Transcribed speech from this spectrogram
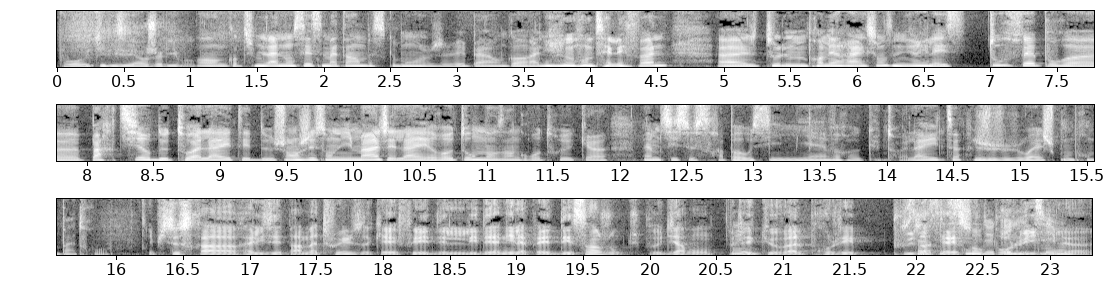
pour utiliser un joli mot. Bon, quand tu me l'as annoncé ce matin, parce que bon, je n'avais pas encore allumé mon téléphone, euh, tout, ma première réaction, c'est de me dire il a tout fait pour euh, partir de Twilight et de changer son image, et là, il retourne dans un gros truc, euh, même si ce sera pas aussi mièvre que Twilight. Je, ouais, je comprends pas trop. Et puis ce sera réalisé par Matt Reeves qui avait fait les, les derniers La planète des singes, donc tu peux dire bon peut-être Oui. que voilà, le projet est plus Ça, intéressant pour lui. qualité, qu'il, ouais. euh,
